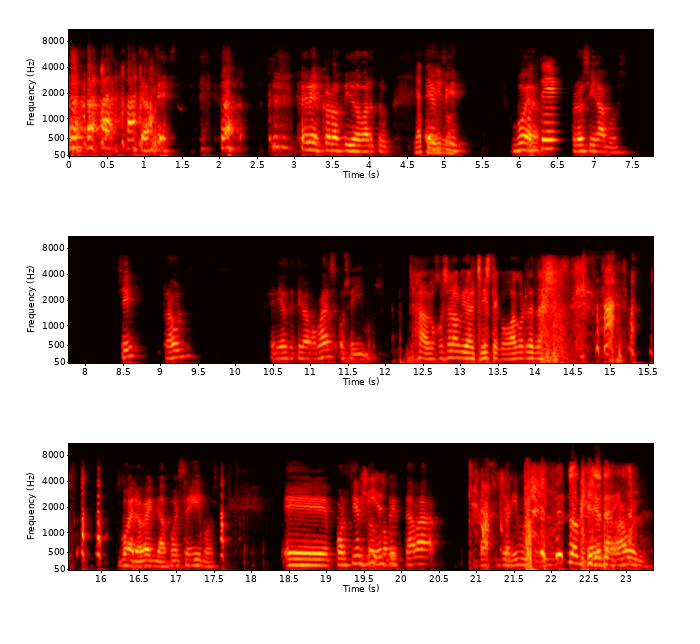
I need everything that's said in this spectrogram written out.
Ya ves. Eres conocido, Bartu. Ya te En digo. fin. Bueno, Ponte- prosigamos. ¿Sí? Raúl, ¿querías decir algo más o seguimos? A lo mejor se le olvida el chiste, como va con retraso. Bueno, venga, pues seguimos. Eh, por cierto, Sí, comentaba. Da- ya- Seguimos, seguimos. Lo que yo Venga, te Raúl,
